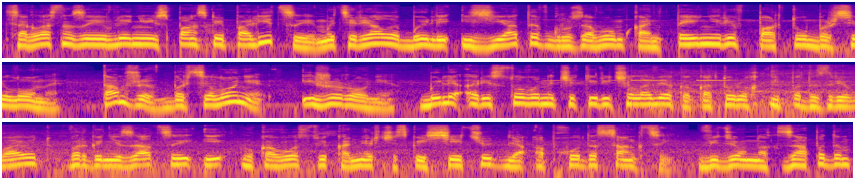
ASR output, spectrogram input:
Согласно заявлению испанской полиции, материалы были изъяты в грузовом контейнере в порту Барселоны – там же, в Барселоне и Жироне, были арестованы четыре человека, которых и подозревают в организации и руководстве коммерческой сетью для обхода санкций, введенных Западом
